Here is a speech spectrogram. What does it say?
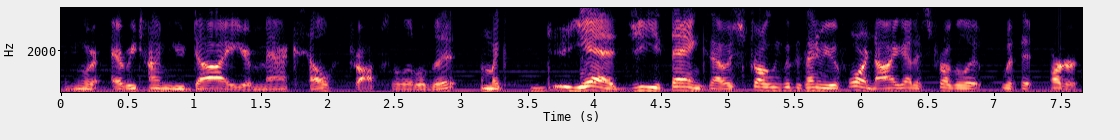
thing where every time you die, your max health drops a little bit. I'm like, yeah, gee, thanks. I was struggling with this enemy before. Now I got to struggle it with it harder.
